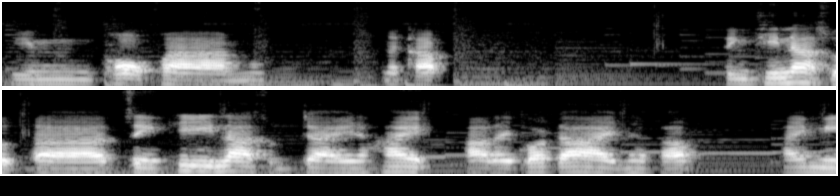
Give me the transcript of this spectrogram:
พิมพ์ข้อความนะครับ สิ่งที่น่าสนอ่าสิ่งที่น่าสนใจให้อะไรก็ได้นะครับ ให้มี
